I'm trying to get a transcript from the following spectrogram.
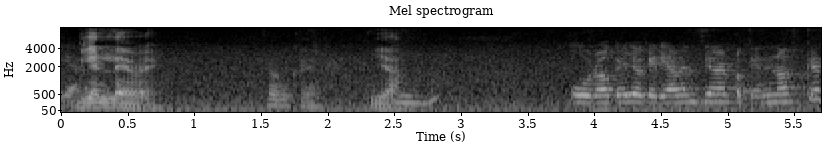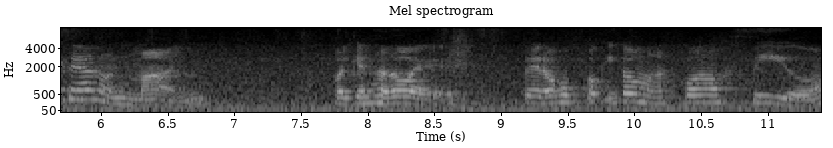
Yeah. bien leve. Ok. Ya. Uno que yo quería mencionar, porque no es que sea normal, porque no lo es, pero es un poquito más conocido,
